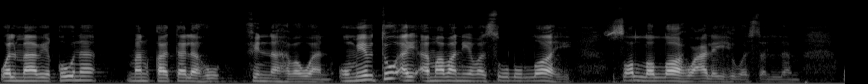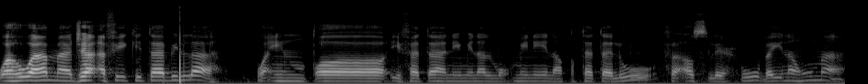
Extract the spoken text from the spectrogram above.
والمارقون من قاتله في النهروان. أمرت أي أمرني رسول الله صلى الله عليه وسلم. وهو ما جاء في كتاب الله. وإن طائفتان من المؤمنين اقتتلوا فأصلحوا بينهما.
